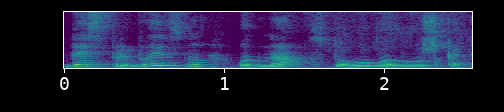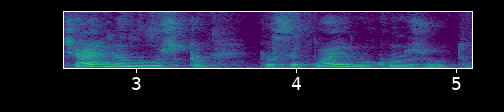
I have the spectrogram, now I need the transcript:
Десь приблизно одна столова ложка, чайна ложка. Посипаємо кунжуту.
